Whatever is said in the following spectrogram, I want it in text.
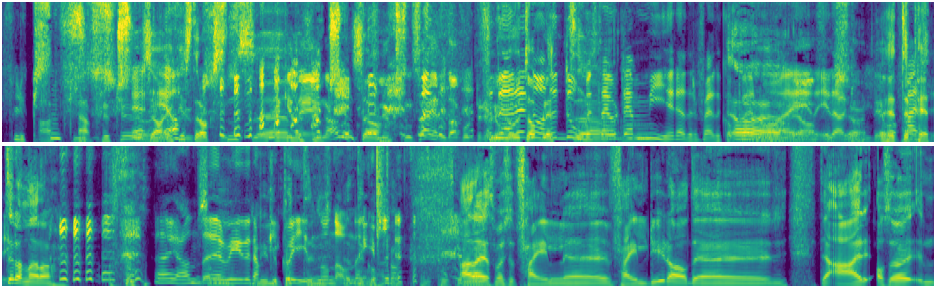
fluksens. Ja, fluksens, ja. Ja. Ikke straksens, eh, Ikke men det engang. fluksens, er enda fortere. Det er noe av det dummeste jeg har gjort. Jeg er mm. mye reddere for edderkopper Ja, ja, nå i, ja, i dag. Det heter Petter, den der, da. Ja, ja, det, vi rakk ikke å gi den noen noe navn, edderkopp, Nei, det er jeg som har kjøpt feil, eh, feil dyr, da. Det, det er altså mm,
